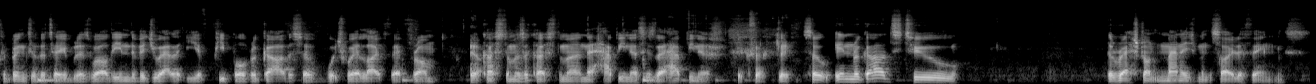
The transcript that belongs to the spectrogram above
to bring to the mm. table as well the individuality of people, regardless of which way of life they're from. Yeah. Customer is a customer, and their happiness is their happiness. Exactly. So, in regards to the restaurant management side of things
